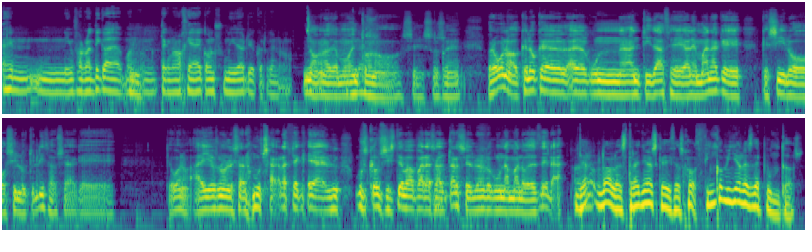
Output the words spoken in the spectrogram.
en informática, de- bueno, en tecnología de consumidor yo creo que no. No, no, de momento no, sí, eso sí. Pero bueno, creo que hay alguna entidad eh, alemana que, que sí lo sí lo utiliza, o sea que, que bueno, a ellos no les hará mucha gracia que hayan buscado un sistema para saltarse, no con una mano de cera. Ya, no, lo extraño es que dices, jo, 5 millones de puntos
